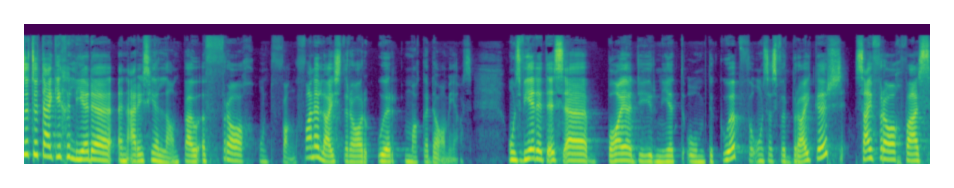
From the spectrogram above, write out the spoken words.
Ons het so tydjie gelede in RC Landbou 'n vraag ontvang van 'n luisteraar oor makadamias. Ons weet dit is 'n uh, baie duur neut om te koop vir ons as verbruikers. Sy vraag was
